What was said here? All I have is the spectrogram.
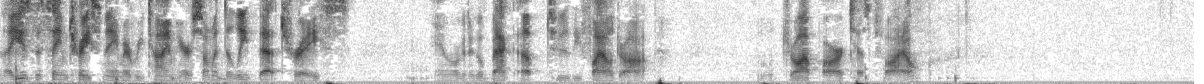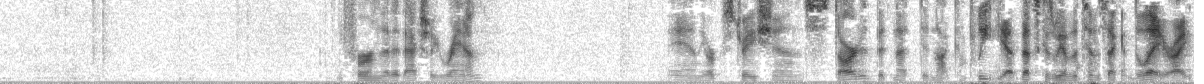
And I use the same trace name every time here, so I'm going to delete that trace. And we're going to go back up to the file drop. We'll drop our test file. confirm that it actually ran. And the orchestration started but not, did not complete yet. That's because we have the 10 second delay, right?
